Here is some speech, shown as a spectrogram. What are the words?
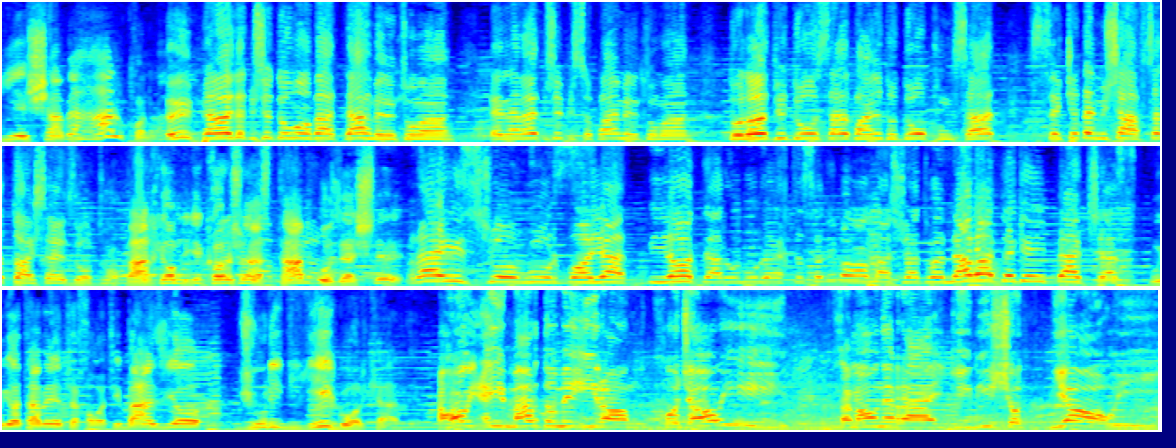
یه شبه حل کنن. ببین پرایدت میشه دو ماه بعد 10 میلیون تومن النمت میشه 25 میلیون تومن دلارت میشه 250 تا 2500 سکت میشه 700 تا 800 هزار تومن برخی هم دیگه کارشون از تب گذشته. رئیس جمهور باید بیاد در امور اقتصادی با ما مشورت کنه. نباید بگه این بچه است. گویا تب انتخاباتی بعضیا جوری دیگه گل کرده. آهای ای مردم ایران کجایی؟ زمان رأی گیری شد بیایی.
